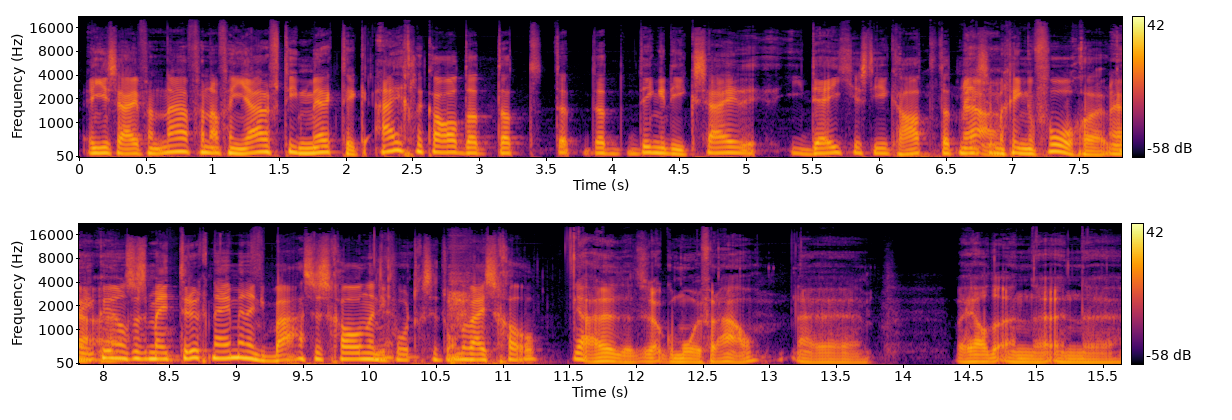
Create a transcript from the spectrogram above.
En je zei van, nou, vanaf een jaar of tien merkte ik eigenlijk al dat, dat, dat, dat dingen die ik zei, ideetjes die ik had, dat mensen Ja. me gingen volgen. Kun, je- Ja, kun je ja. ons eens mee terugnemen naar die basisschool, naar die voortgezet onderwijsschool? Ja, dat is ook een mooi verhaal. Eh, wij hadden een... eh, een eh,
